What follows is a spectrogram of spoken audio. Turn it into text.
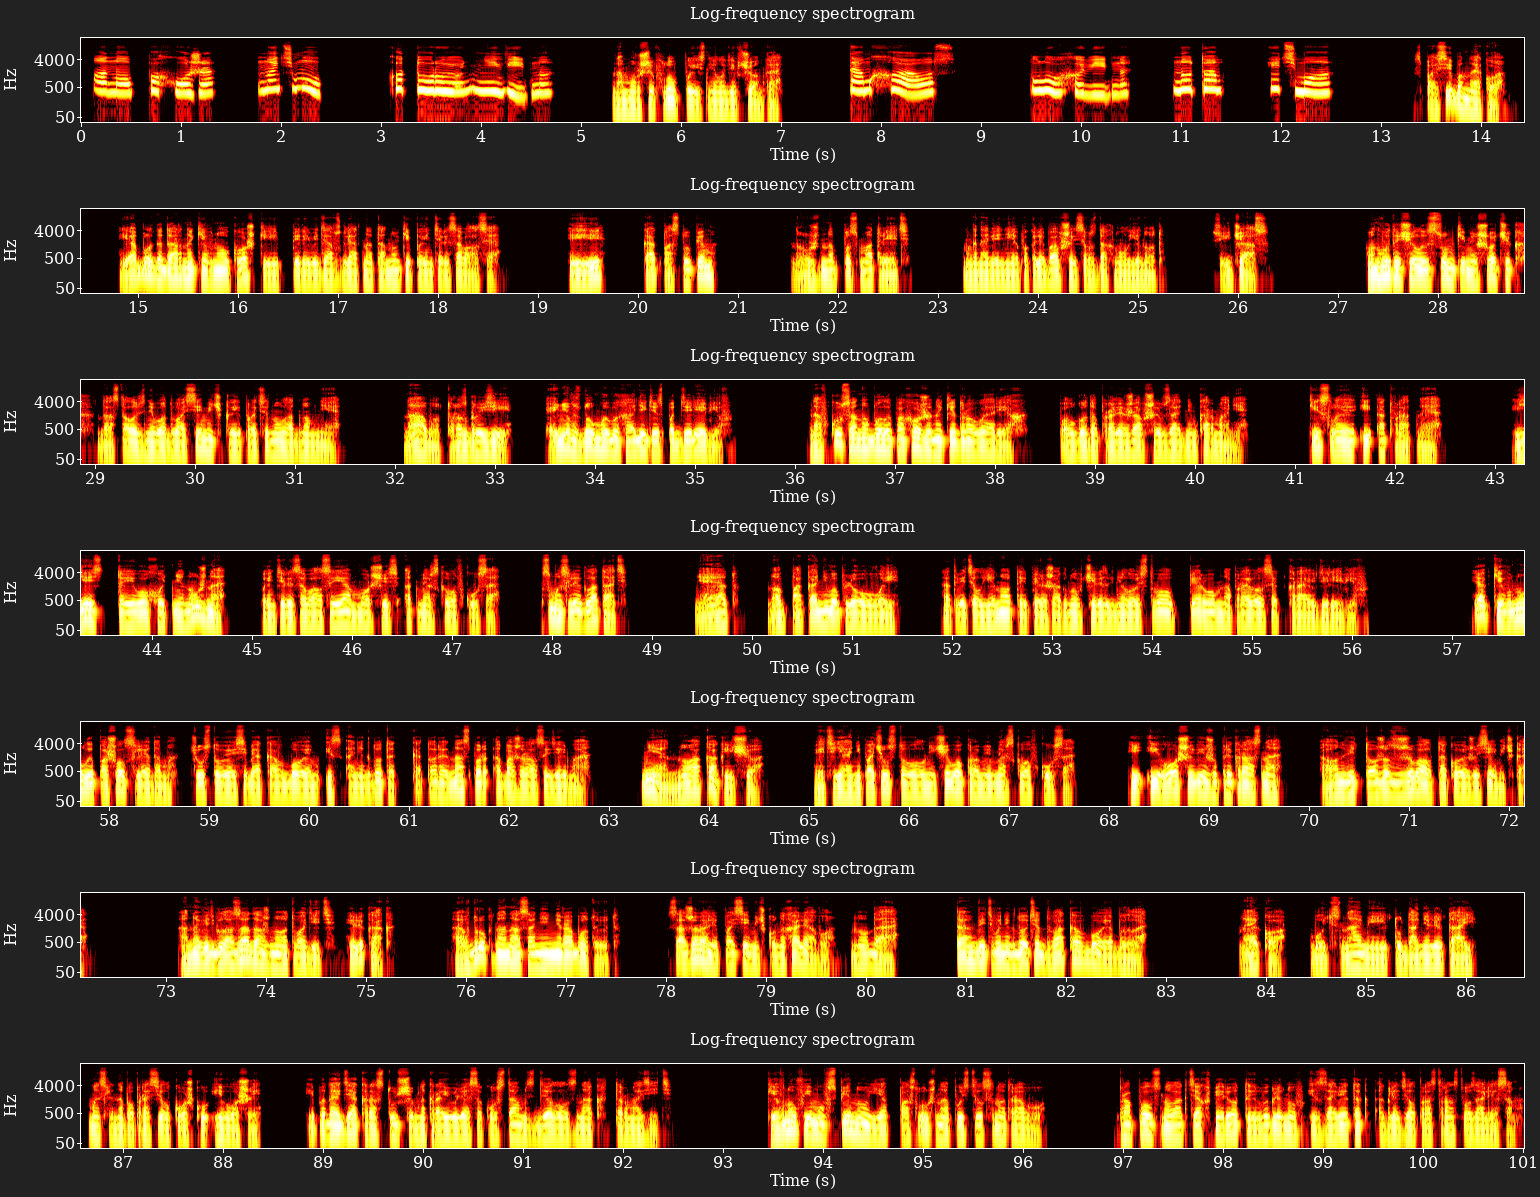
Оно похоже на тьму, которую не видно. Наморщив лоб, пояснила девчонка. Там хаос. Плохо видно, но там и тьма. Спасибо, Неко. Я благодарно кивнул кошке и, переведя взгляд на Тануки, поинтересовался. И как поступим? Нужно посмотреть. Мгновение поколебавшись, вздохнул енот. Сейчас. Он вытащил из сумки мешочек, достал из него два семечка и протянул одно мне. На вот, разгрызи. И не вздумай выходить из-под деревьев. На вкус оно было похоже на кедровый орех, полгода пролежавший в заднем кармане. Кислое и отвратное. Есть-то его хоть не нужно? Поинтересовался я, морщась от мерзкого вкуса. В смысле глотать? Нет, но пока не выплевывай, ответил енот и, перешагнув через гнилой ствол, первым направился к краю деревьев. Я кивнул и пошел следом, чувствуя себя ковбоем из анекдота, который наспор обожрался дерьма. Не, ну а как еще? Ведь я не почувствовал ничего, кроме мерзкого вкуса. И Иоши вижу прекрасно, а он ведь тоже сживал такое же семечко. Оно ведь глаза должно отводить, или как? А вдруг на нас они не работают? Сожрали по семечку на халяву, ну да. Там ведь в анекдоте два ковбоя было. «Неко, будь с нами и туда не летай», мысленно попросил кошку Ивоши и, подойдя к растущим на краю леса кустам, сделал знак «тормозить». Кивнув ему в спину, я послушно опустился на траву. Прополз на локтях вперед и, выглянув из-за веток, оглядел пространство за лесом.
